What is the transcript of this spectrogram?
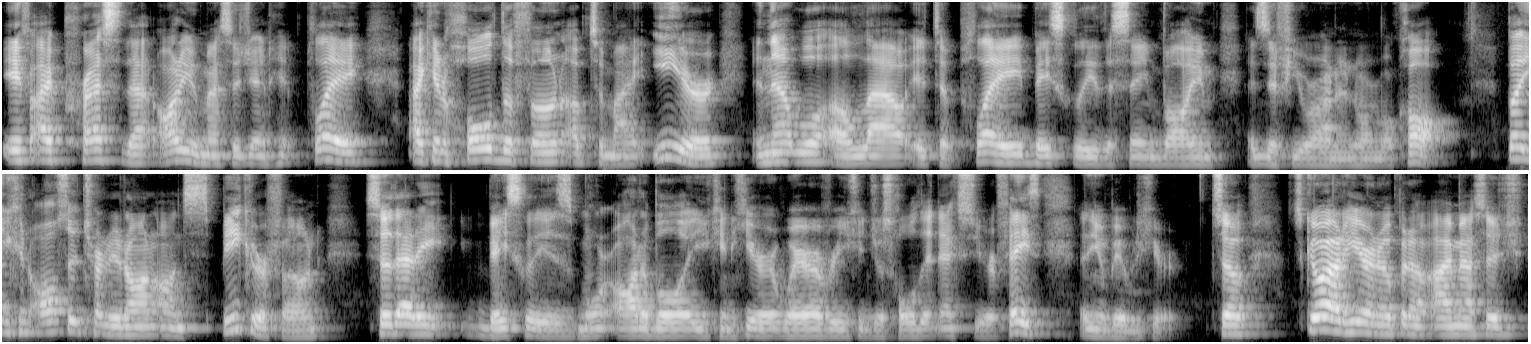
if I press that audio message and hit play, I can hold the phone up to my ear and that will allow it to play basically the same volume as if you were on a normal call. But you can also turn it on on speakerphone so that it basically is more audible. You can hear it wherever. You can just hold it next to your face and you'll be able to hear it. So let's go out here and open up iMessage.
